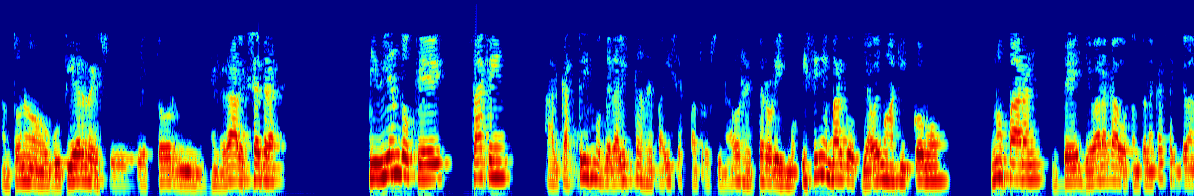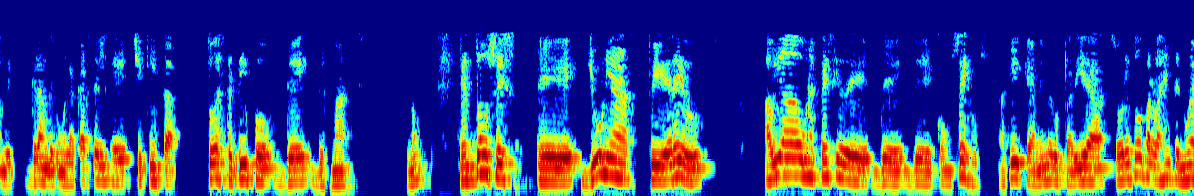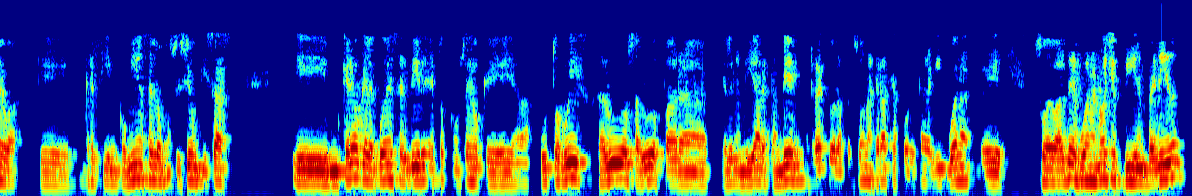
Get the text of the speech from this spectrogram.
Antonio Gutiérrez, su director general, etcétera, pidiendo que saquen al castrismo de la lista de países patrocinadores del terrorismo. Y sin embargo, ya vemos aquí cómo no paran de llevar a cabo, tanto en la cárcel grande, grande como en la cárcel eh, chiquita, todo este tipo de desmanes. ¿No? Entonces, eh, Junia Figueredo había dado una especie de, consejos aquí que a mí me gustaría, sobre todo para la gente nueva que recién comienza en la oposición quizás, y creo que le pueden servir estos consejos que ella Justo Ruiz, saludos, saludos para Elena Millares también, el resto de las personas, gracias por estar aquí. Buenas, eh, Zoe Valdés, buenas noches, bienvenida.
